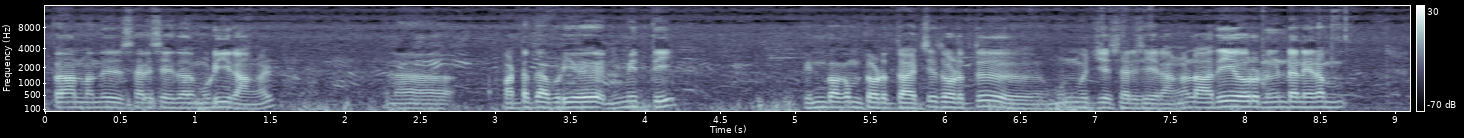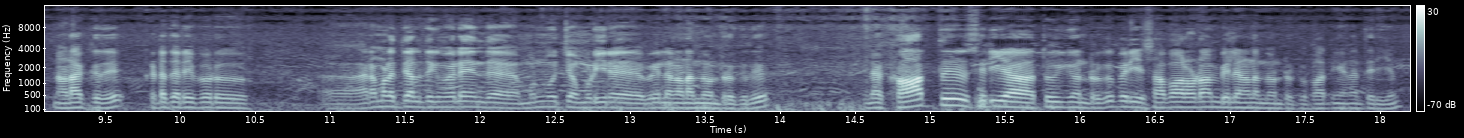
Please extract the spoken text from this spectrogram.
இப்போ தான் வந்து சரி செய்த முடிகிறாங்க பட்டத்தை அப்படியே நிமித்தி பின்பக்கம் தொடுத்தாச்சு. தொடுத்து முன்முச்சியை சரி செய்கிறாங்க அதே ஒரு நீண்ட நேரம் நடக்குது. கிட்டத்தட்ட இப்போ ஒரு அரைமலை அரை மேலே இந்த முன்மூச்சை முடிகிற வேலை நடந்து கொண்டிருக்குது இந்த காற்று சரியாக தூக்கி கொண்டிருக்கு பெரிய சவாலோட வேலை நடந்து கொண்டிருக்கு பார்த்தீங்கன்னா தெரியும்.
